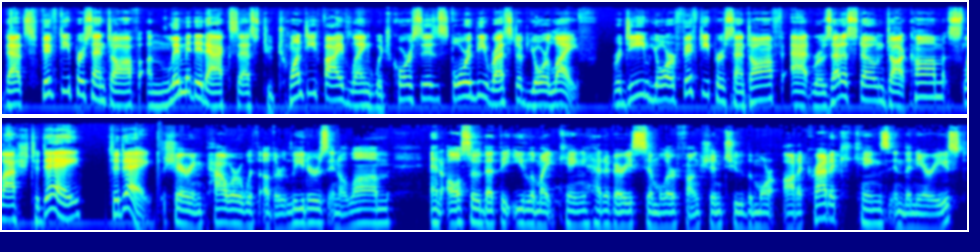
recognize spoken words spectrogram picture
That's 50% off unlimited access to 25 language courses for the rest of your life. Redeem your 50% off at rosettastone.com slash today today. Sharing power with other leaders in Elam, and also that the Elamite king had a very similar function to the more autocratic kings in the Near East.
